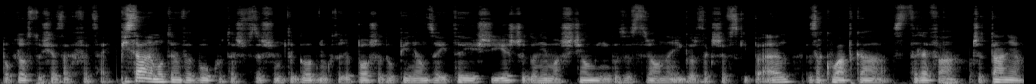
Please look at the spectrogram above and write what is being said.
po prostu się zachwycaj. Pisałem o tym w e-booku też w zeszłym tygodniu, który poszedł Pieniądze i Ty. Jeśli jeszcze go nie masz, ściągnij go ze strony igorzakrzewski.pl. Zakładka, strefa czytania.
